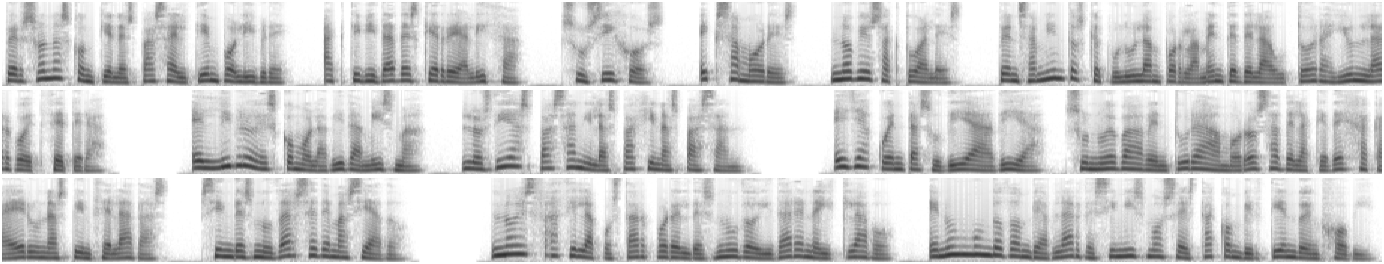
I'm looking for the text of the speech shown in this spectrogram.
personas con quienes pasa el tiempo libre, actividades que realiza, sus hijos, examores, novios actuales, pensamientos que pululan por la mente de la autora y un largo etcétera. El libro es como la vida misma, los días pasan y las páginas pasan. Ella cuenta su día a día, su nueva aventura amorosa de la que deja caer unas pinceladas, sin desnudarse demasiado. No es fácil apostar por el desnudo y dar en el clavo, en un mundo donde hablar de sí mismo se está convirtiendo en hobby.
